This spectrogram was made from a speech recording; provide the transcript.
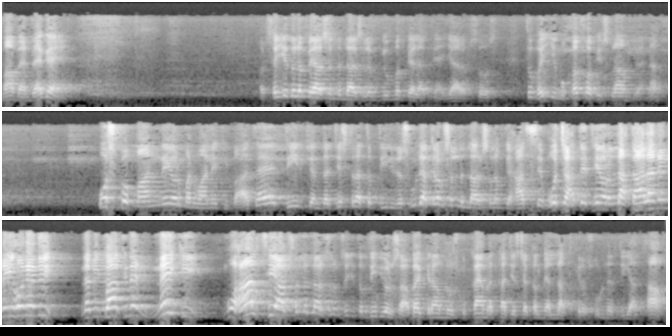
ماں بہن رہ گئے ہیں۔ اور سید الانبیاء صلی اللہ علیہ وسلم کی امت کہلاتے ہیں، یار افسوس۔ تو بھائی یہ مخفف اسلام جو ہے نا، اس کو ماننے اور منوانے کی بات ہے۔ دین کے اندر جس طرح تبدیلی رسول اکرم صلی اللہ علیہ وسلم کے ہاتھ سے وہ چاہتے تھے اور اللہ تعالیٰ نے نہیں ہونے دی۔ نبی پاک نے نہیں کی۔ محال تھی آپ صلی اللہ علیہ وسلم سے یہ تبدیلی اور صحابہ کرام نے اس کو قائم رکھا جس شکل میں اللہ کے رسول نے دیا تھا۔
